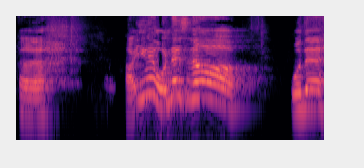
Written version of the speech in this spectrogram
呃，啊，因为我那时候我的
